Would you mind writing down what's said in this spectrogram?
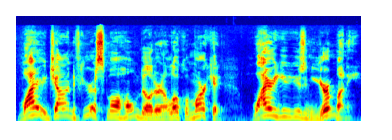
why are you, John? If you're a small home builder in a local market, why are you using your money?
